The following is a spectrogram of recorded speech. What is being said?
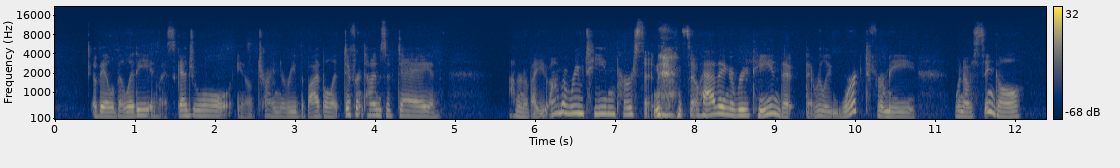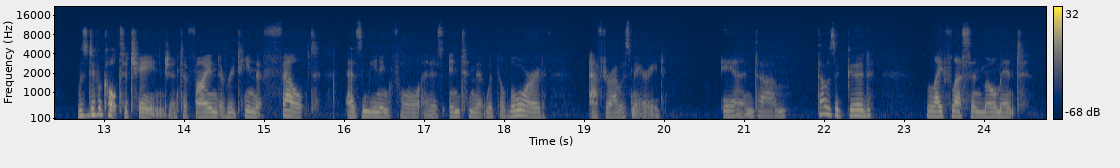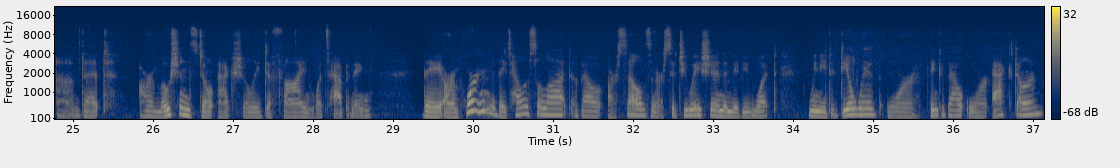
availability in my schedule, you know, trying to read the Bible at different times of day. And I don't know about you, I'm a routine person. so having a routine that, that really worked for me when I was single was difficult to change and to find a routine that felt as meaningful and as intimate with the Lord after I was married. And um, that was a good life lesson moment um, that our emotions don't actually define what's happening. They are important, they tell us a lot about ourselves and our situation and maybe what we need to deal with or think about or act on.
